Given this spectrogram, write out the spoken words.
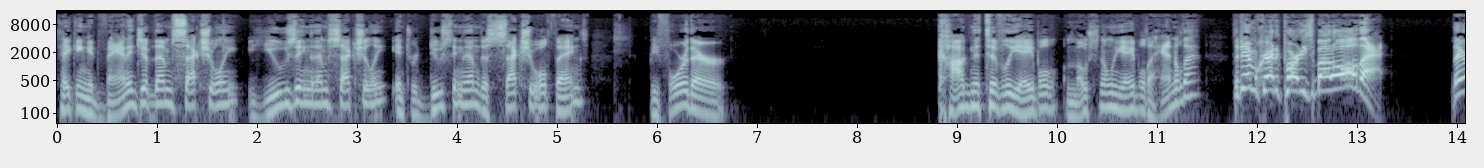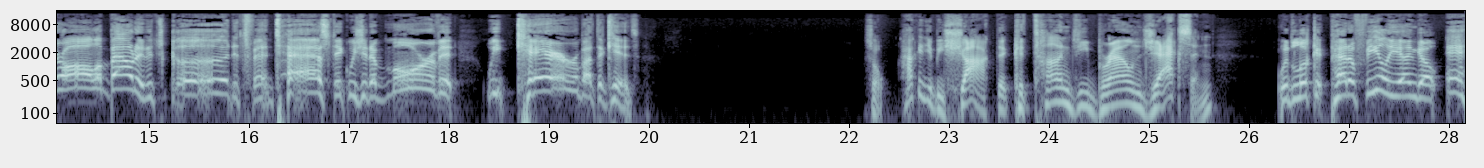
taking advantage of them sexually, using them sexually, introducing them to sexual things before they're cognitively able, emotionally able to handle that? The Democratic Party's about all that. They're all about it. It's good. It's fantastic. We should have more of it. We care about the kids. So, how can you be shocked that Ketanji Brown Jackson would look at pedophilia and go, eh,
